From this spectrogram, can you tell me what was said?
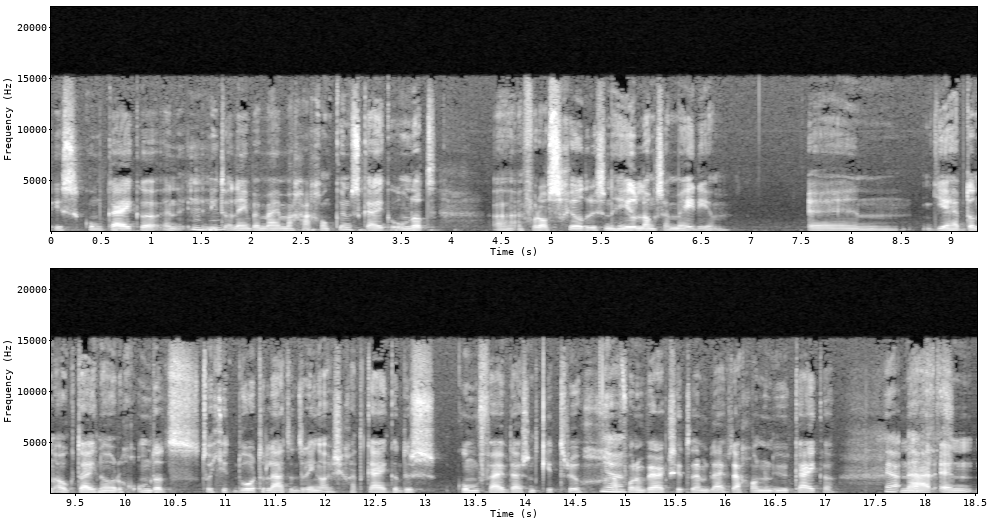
is kom kijken. En Mhm. niet alleen bij mij, maar ga gewoon kunst kijken. Omdat... eh, en vooral schilderen is een heel langzaam medium. En je hebt dan ook tijd nodig om dat tot je door te laten dringen als je gaat kijken. Dus kom 5000 keer terug. Ga voor een werk zitten en blijf daar gewoon een uur kijken Ja, naar. echt. En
